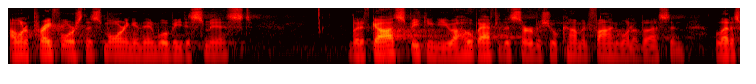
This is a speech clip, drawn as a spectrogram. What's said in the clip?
I want to pray for us this morning and then we'll be dismissed. But if God's speaking to you, I hope after the service you'll come and find one of us and let us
